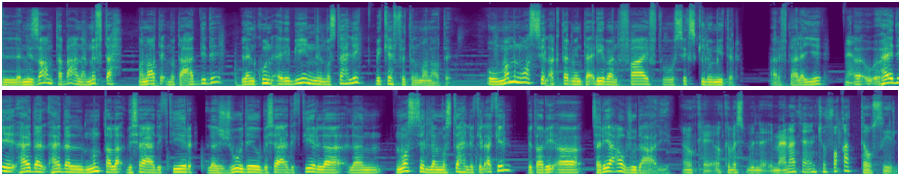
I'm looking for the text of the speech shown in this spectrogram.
النظام تبعنا بنفتح مناطق متعددة لنكون قريبين من المستهلك بكافة المناطق وما بنوصل أكثر من تقريبا 5 to 6 كيلومتر عرفت علي؟ نعم. آه، وهيدي هذا هذا المنطلق بيساعد كتير للجودة وبيساعد كتير ل- لنوصل للمستهلك الأكل بطريقة سريعة وجودة عالية. okay okay بس معناتها أنتم فقط توصيل.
